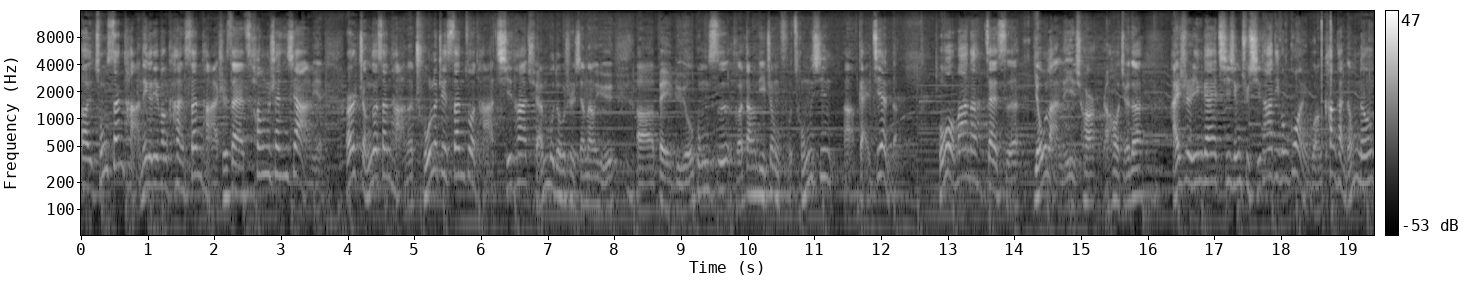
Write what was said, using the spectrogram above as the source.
呃，从三塔那个地方看，三塔是在苍山下面，而整个三塔呢，除了这三座塔，其他全部都是相当于呃被旅游公司和当地政府重新啊改建的。我和我妈呢在此游览了一圈，然后觉得。还是应该骑行去其他地方逛一逛，看看能不能，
